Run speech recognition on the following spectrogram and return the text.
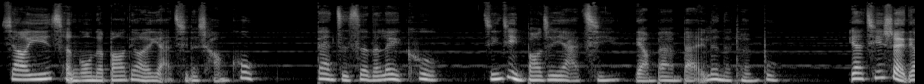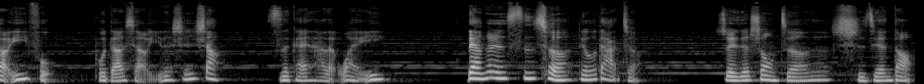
小姨成功的剥掉了雅琪的长裤，淡紫色的内裤。紧紧抱着雅琪两瓣白嫩的臀部，雅琪甩掉衣服，扑到小姨的身上，撕开她的外衣，两个人撕扯扭打着。随着宋哲的时间到，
